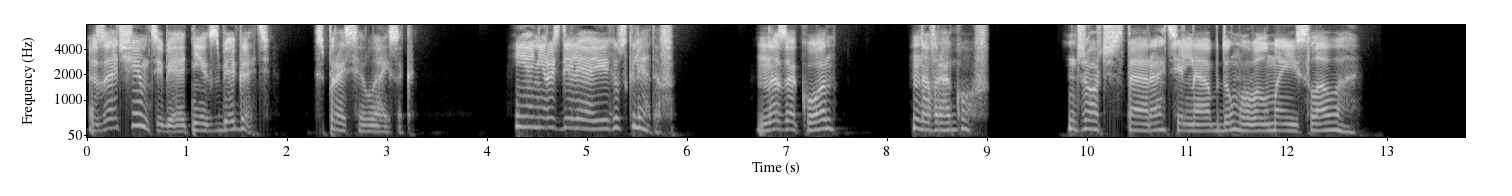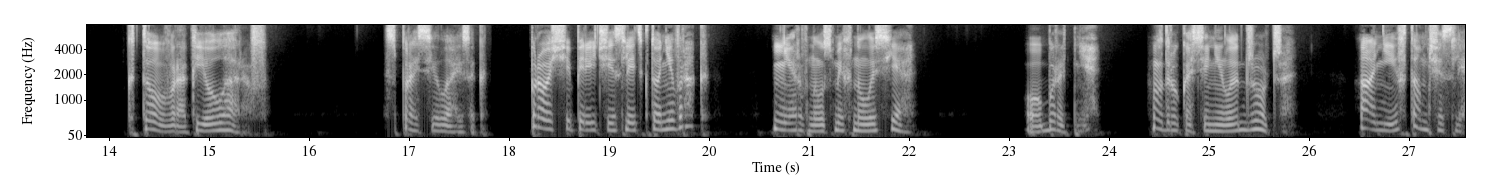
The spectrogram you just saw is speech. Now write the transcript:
«Зачем тебе от них сбегать?» — спросил Айзек. «Я не разделяю их взглядов». «На закон?» «На врагов». Джордж старательно обдумывал мои слова. «Кто враг Юларов?» — спросил Айзек. «Проще перечислить, кто не враг?» Нервно усмехнулась я. «Оборотни?» — вдруг осенила Джорджа. «Они в том числе».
